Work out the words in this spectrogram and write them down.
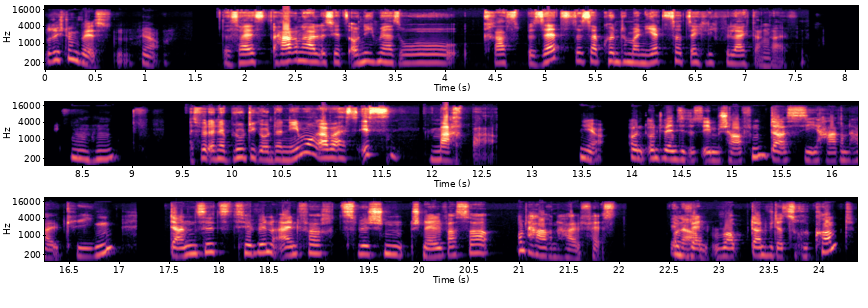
Richtung Westen, ja. Das heißt, Harrenhal ist jetzt auch nicht mehr so krass besetzt, deshalb könnte man jetzt tatsächlich vielleicht angreifen. Mhm. Es wird eine blutige Unternehmung, aber es ist machbar. Ja. Und, und wenn sie das eben schaffen, dass sie Harrenhal kriegen, dann sitzt Tywin einfach zwischen Schnellwasser und Harrenhal fest. Genau. Und wenn Rob dann wieder zurückkommt,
